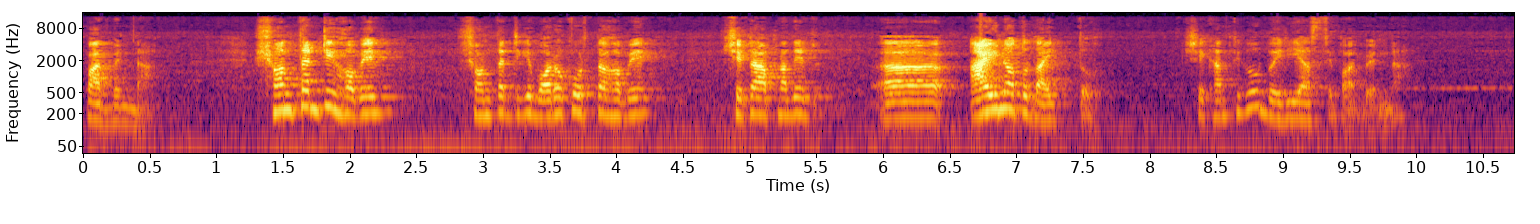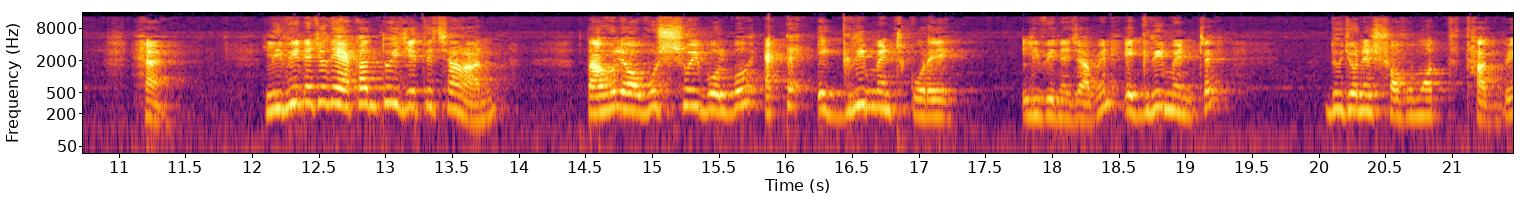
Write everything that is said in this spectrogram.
পারবেন না। সন্তানটি হবে, সন্তানটিকে বড় করতে হবে, সেটা আপনাদের আইনত দায়িত্ব। সেখান থেকেও বেরিয়ে আসতে পারবেন না। হ্যাঁ লিভিনে যদি একান্তই যেতে চান, তাহলে অবশ্যই বলব একটা এগ্রিমেন্ট করে লিভিনে যাবেন। এগ্রিমেন্টে দুজনের সহমত থাকবে,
